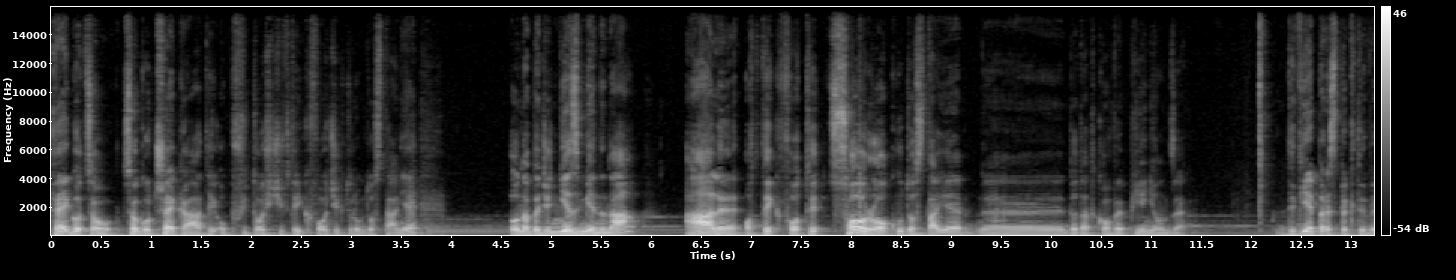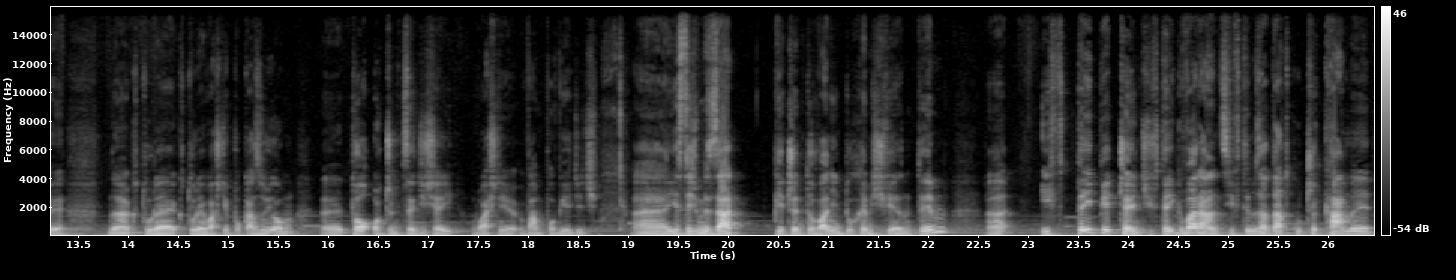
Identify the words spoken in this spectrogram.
tego, co, co go czeka, tej obfitości w tej kwocie, którą dostanie. Ona będzie niezmienna, ale od tej kwoty co roku dostaje e, dodatkowe pieniądze dwie perspektywy, które, które właśnie pokazują e, to, o czym chcę dzisiaj właśnie Wam powiedzieć. E, jesteśmy zapieczętowani Duchem Świętym i w tej pieczęci, w tej gwarancji, w tym zadatku czekamy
